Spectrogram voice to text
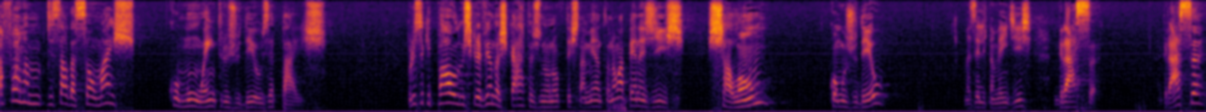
A forma de saudação mais comum entre os judeus é paz. Por isso que Paulo, escrevendo as cartas no Novo Testamento, não apenas diz shalom, como judeu, mas ele também diz graça. Graça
